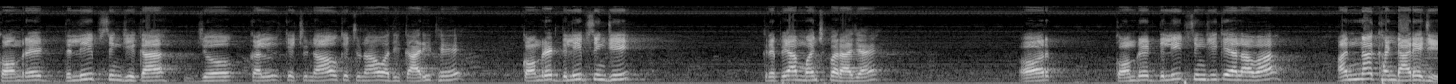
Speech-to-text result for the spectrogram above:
कॉमरेड दिलीप सिंह जी का, जो कल के चुनाव के चुनाव अधिकारी थे, कॉमरेड दिलीप सिंह जी, कृपया मंच पर आ जाएँ। और कॉमरेड दिलीप सिंह जी के अलावा अन्ना खंडारे जी।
